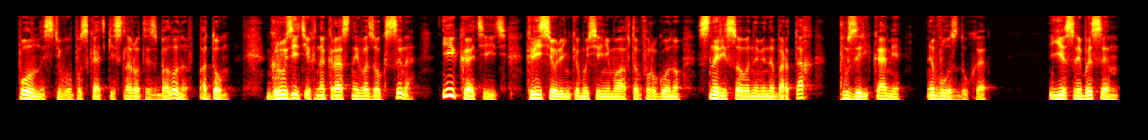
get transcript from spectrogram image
полностью выпускать кислород из баллонов, потом грузить их на красный вазок сына и катить к веселенькому синему автофургону с нарисованными на бортах пузырьками воздуха. Если бы Сэм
